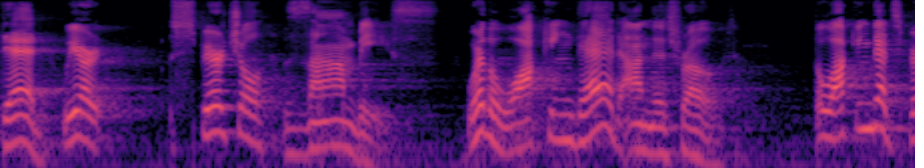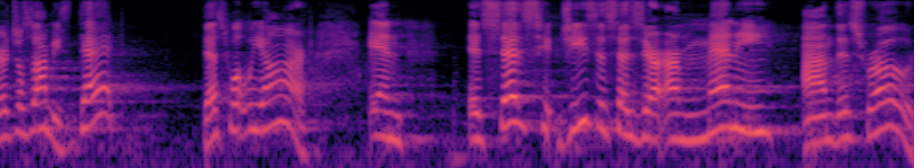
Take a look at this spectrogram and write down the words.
dead. We are spiritual zombies. We're the walking dead on this road. The walking dead, spiritual zombies, dead. That's what we are. And it says, Jesus says there are many on this road.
